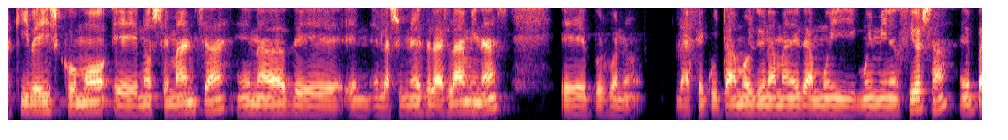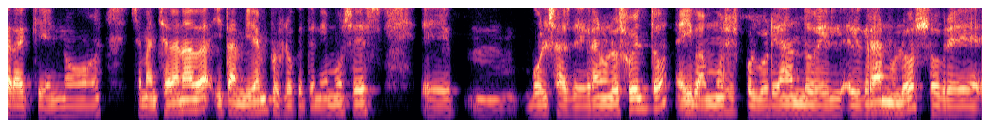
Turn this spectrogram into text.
aquí veis cómo eh, no se mancha eh, nada en, las uniones de las láminas. Eh, pues bueno, la ejecutamos de una manera muy, muy minuciosa ¿eh? para que no se manchara nada y también pues lo que tenemos es eh, mm, bolsas de gránulo suelto ¿eh? y vamos espolvoreando el, gránulo sobre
